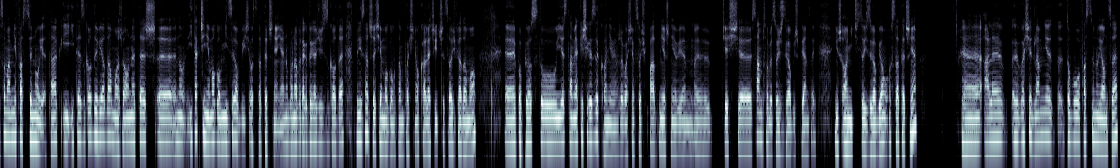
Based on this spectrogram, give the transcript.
sama mnie fascynuje, tak? I, I te zgody wiadomo, że one też e, no, i tak ci nie mogą nic zrobić ostatecznie, nie? No bo nawet jak wyrazić zgodę, to nie znaczy, że cię mogą tam właśnie okaleczyć czy coś, wiadomo. E, po prostu jest tam jakieś ryzyko, nie wiem, że właśnie w coś wpadniesz, nie wiem, e, gdzieś sam sobie coś zrobisz prędzej, niż oni ci coś zrobią ostatecznie. E, ale e, właśnie dla mnie to było fascynujące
